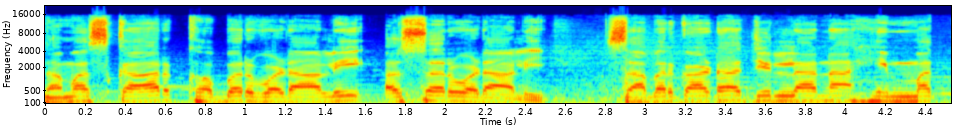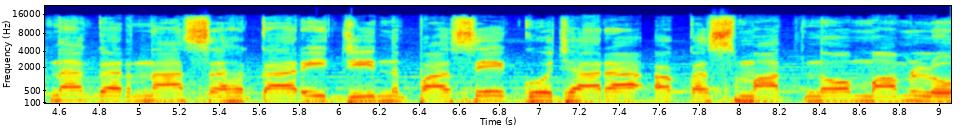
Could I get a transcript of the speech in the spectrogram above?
નમસ્કાર, ખબર વડાલી, અસર વડાલી. સાબરકાંઠા જિલ્લાના હિંમતનગરના સહકારી જીન પાસે ગોઝારા અકસ્માતનો મામલો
